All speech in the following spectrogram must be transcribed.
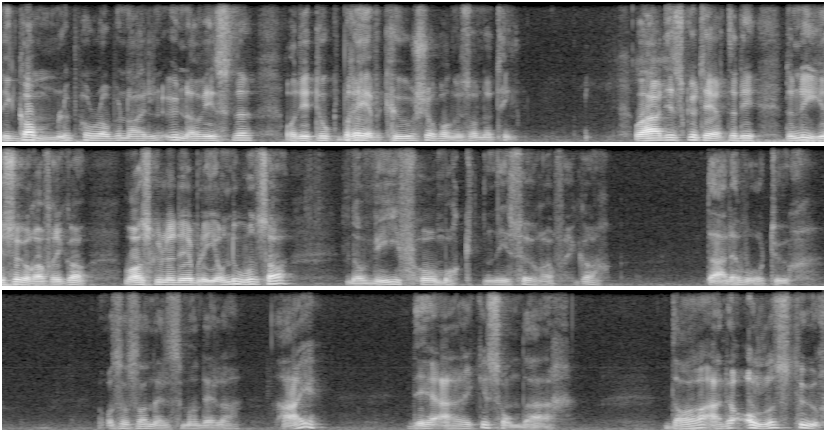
De gamle på Robben Island underviste, og de tok brevkurs og mange sånne ting. Og her diskuterte de det nye Sør-Afrika. Hva skulle det bli? Og noen sa når vi får makten i Sør-Afrika, da er det vår tur. Og så sa Nelson Mandela nei, det er ikke sånn det er. Da er det alles tur.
